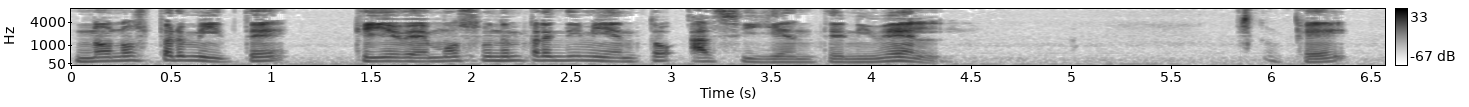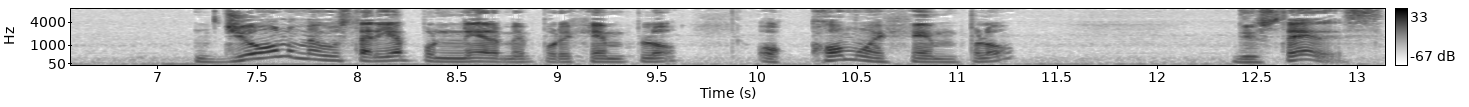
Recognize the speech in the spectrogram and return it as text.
no nos permite que llevemos un emprendimiento al siguiente nivel. ¿Ok? Yo no me gustaría ponerme, por ejemplo, o como ejemplo de ustedes.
